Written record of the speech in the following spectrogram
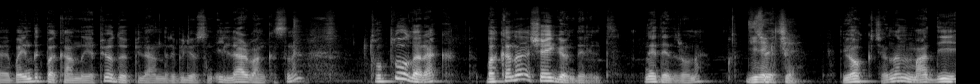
e, Bayındık Bakanlığı yapıyordu planları biliyorsun İller Bankası'na. Toplu olarak bakana şey gönderildi. Ne denir ona? Dilekçe. Şey- yok canım maddi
